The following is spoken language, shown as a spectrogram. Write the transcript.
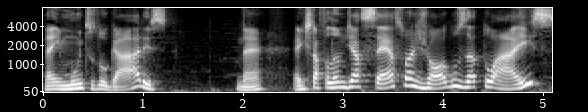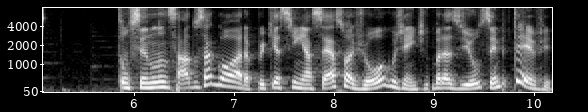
né, em muitos lugares, né? A gente tá falando de acesso a jogos atuais que estão sendo lançados agora. Porque, assim, acesso a jogo, gente, no Brasil sempre teve.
